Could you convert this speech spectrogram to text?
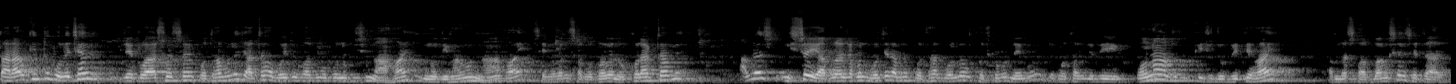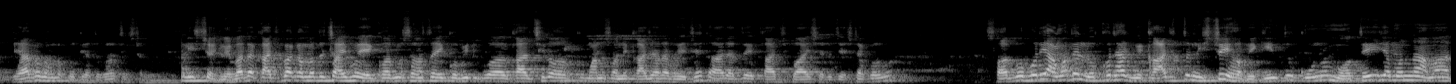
তারাও কিন্তু বলেছেন যে প্রশাসনের সঙ্গে কথা বলে যাতে অবৈধ কর্ম কোনো কিছু না হয়, নদী ভাঙন না হয় সে ব্যাপারে সর্বভাবে লক্ষ্য রাখতে হবে। আমরা নিশ্চয়ই, আপনারা যখন বলছেন, আমরা কথা বলব, খোঁজখবর নেব, যে কোথাও যদি কোনো কিছু দুর্বৃত্তি হয় আমরা সর্বাংশে সেটা যেভাবে আমরা প্রতিহত করার চেষ্টা করব। নিশ্চয়ই লেবাররা কাজ পাক আমরা তো চাইব, এই কর্মসংস্থান, এই কোভিড কাজ ছিল, মানুষ অনেক কাজ হারা হয়েছে তারা যাতে কাজ পায় সেটা চেষ্টা করব। সর্বোপরি আমাদের লক্ষ্য থাকবে, কাজ তো নিশ্চয়ই হবে, কিন্তু কোনো মতেই যেমন না আমার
